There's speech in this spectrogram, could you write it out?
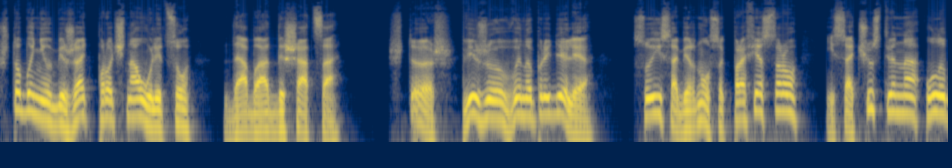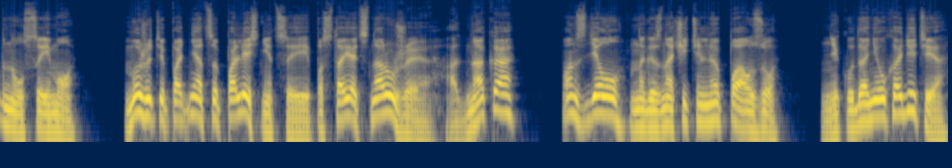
чтобы не убежать прочь на улицу, дабы отдышаться. — Что ж, вижу, вы на пределе. Суис обернулся к профессору и сочувственно улыбнулся ему. — Можете подняться по лестнице и постоять снаружи, однако... Он сделал многозначительную паузу. — Никуда не уходите.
